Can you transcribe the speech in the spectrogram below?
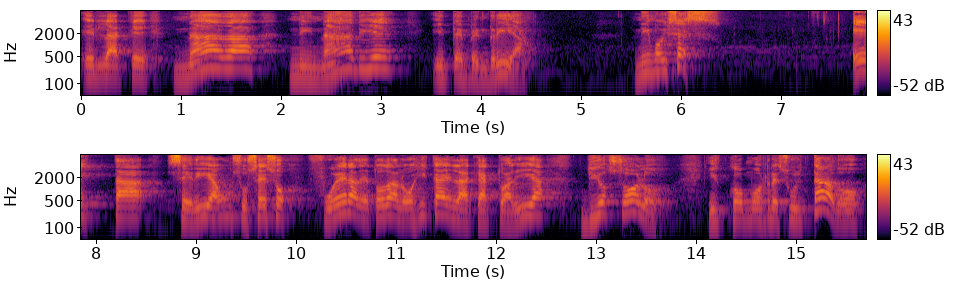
en la que nada ni nadie intervendría, ni Moisés. Esta sería un suceso fuera de toda lógica en la que actuaría Dios solo y como resultado,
